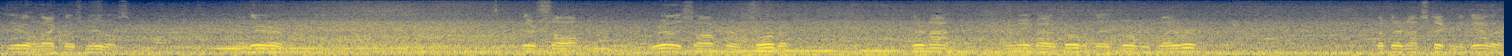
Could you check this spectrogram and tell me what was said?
Hmm. You're gonna like those noodles. They're they're soft, really soft. They're absorbent. They're not. I mean by absorbent, they absorb your flavor, but they're not sticking together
